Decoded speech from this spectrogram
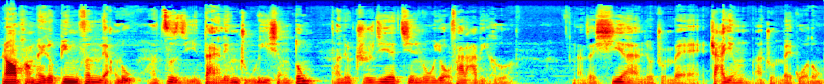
然后庞培就兵分两路啊，自己带领主力向东啊，就直接进入幼发拉底河，啊，在西岸就准备扎营啊，准备过冬，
